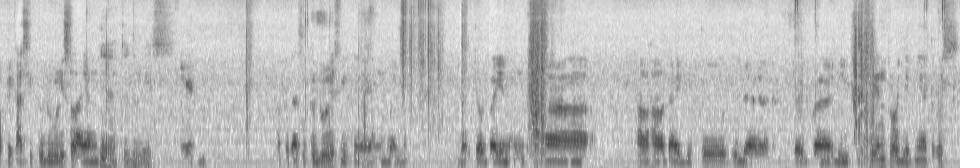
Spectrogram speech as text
aplikasi to do list lah yang banyak to do di- list. Iya. aplikasi to do list gitu ya yang banyak udah cobain eh, hal-hal kayak gitu udah coba dipusin projectnya terus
